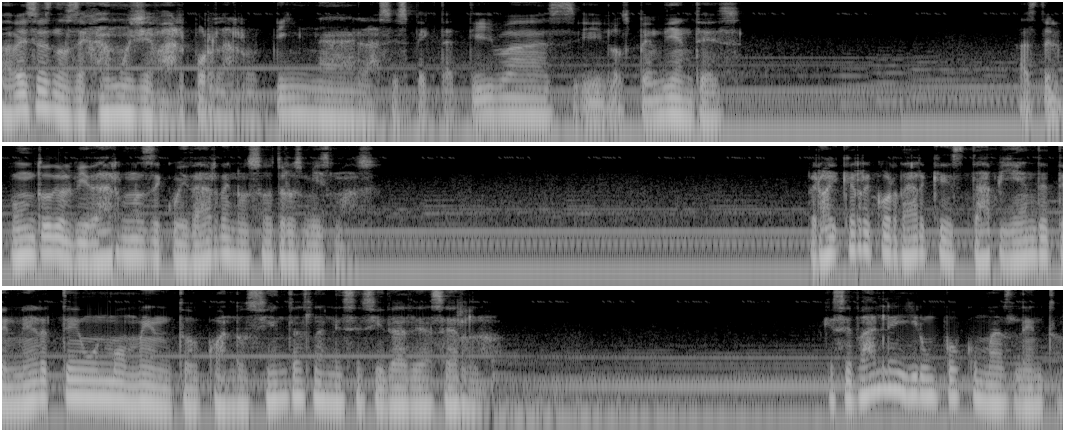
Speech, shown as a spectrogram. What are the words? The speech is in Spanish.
A veces nos dejamos llevar por la rutina, las expectativas y los pendientes, hasta el punto de olvidarnos de cuidar de nosotros mismos. Pero hay que recordar que está bien detenerte un momento cuando sientas la necesidad de hacerlo. Que se vale ir un poco más lento.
